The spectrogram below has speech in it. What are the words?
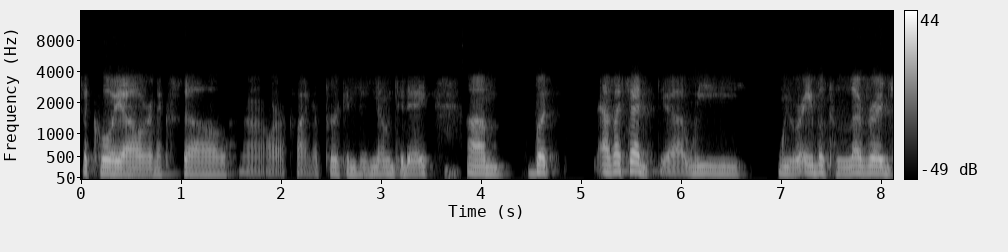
Sequoia or an Accel uh, or a Kleiner Perkins is known today. Um, but as I said, uh, we we were able to leverage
